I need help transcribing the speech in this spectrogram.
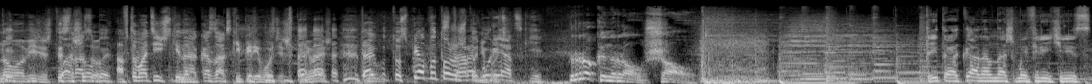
Ну, видишь, ты Пошел сразу бы. автоматически на казахский переводишь, понимаешь? Так вот, успел бы тоже что-нибудь. Старобурятский. Рок-н-ролл-шоу. Три таракана в нашем эфире через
